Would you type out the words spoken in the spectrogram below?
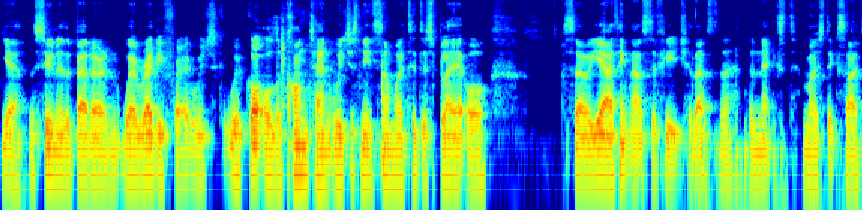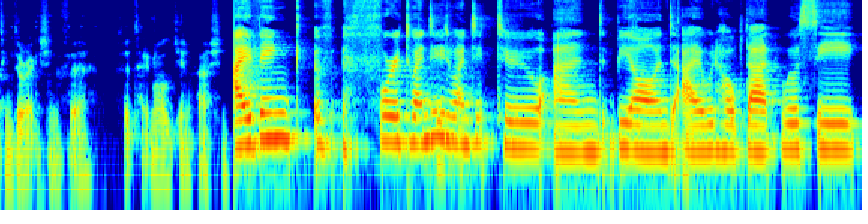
yeah, the sooner the better, and we're ready for it. We just, we've got all the content. We just need somewhere to display it all. So yeah, I think that's the future. That's the the next most exciting direction for for technology and fashion? I think for 2022 and beyond, I would hope that we'll see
